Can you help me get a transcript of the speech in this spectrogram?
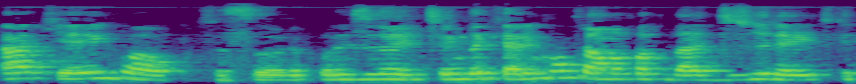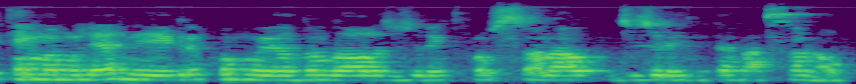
Ah, aqui é igual, professora. Eu falei, gente, eu ainda quero encontrar uma faculdade de direito que tem uma mulher negra como eu dando aula de direito constitucional e de direito internacional.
